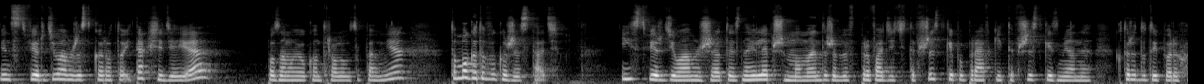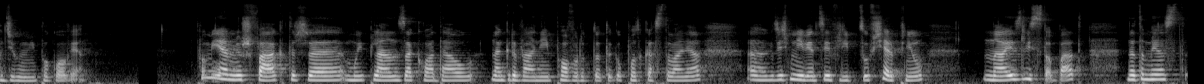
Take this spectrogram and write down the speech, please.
Więc stwierdziłam, że skoro to i tak się dzieje, poza moją kontrolą zupełnie, to mogę to wykorzystać. I stwierdziłam, że to jest najlepszy moment, żeby wprowadzić te wszystkie poprawki, te wszystkie zmiany, które do tej pory chodziły mi po głowie. Pomijam już fakt, że mój plan zakładał nagrywanie i powrót do tego podcastowania e, gdzieś mniej więcej w lipcu, w sierpniu, no a jest listopad. Natomiast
